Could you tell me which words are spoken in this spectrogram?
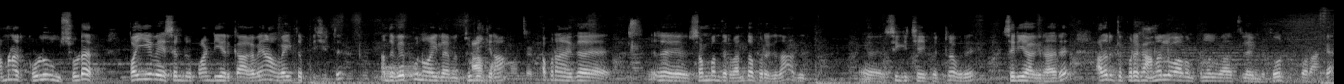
அமணர் கொழுவும் சுடர் பையவே சென்று பாண்டியருக்காகவே அவன் வைத்து பிடிச்சிட்டு அந்த வெப்பு நோயில் அவன் துடிக்கிறான். அப்புறம் இதை சம்பந்தர் வந்த பிறகு தான் அது சிகிச்சை பெற்று அவர் சரியாகிறாரு. அதற்கு பிறகு அனல்வாதம் புனல்வாதத்தில் இவங்க தோற்று போகிறாங்க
